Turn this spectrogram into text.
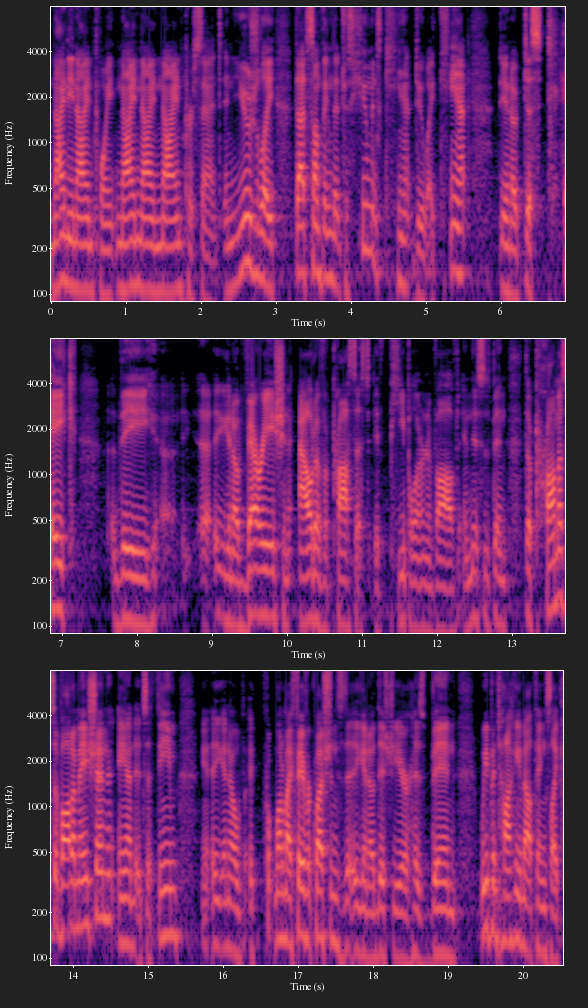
99.999%. And usually that's something that just humans can't do. I can't you know, just take the uh, uh, you know, variation out of a process if people aren't involved. And this has been the promise of automation, and it's a theme. You know, one of my favorite questions, that, you know, this year has been, we've been talking about things like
